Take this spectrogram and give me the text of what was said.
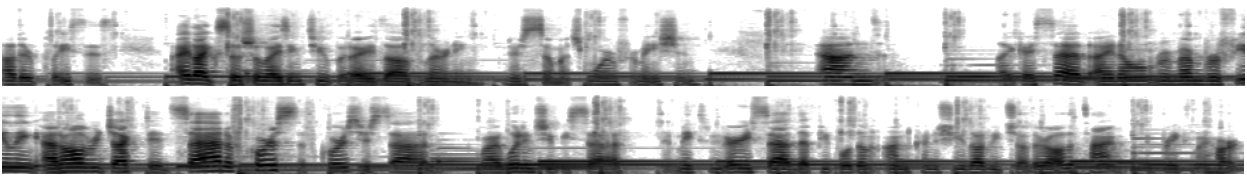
other places. I like socializing too, but I love learning. There's so much more information. And like I said, I don't remember feeling at all rejected. Sad, of course, of course you're sad. Why wouldn't you be sad? It makes me very sad that people don't unconditionally love each other all the time. It breaks my heart.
